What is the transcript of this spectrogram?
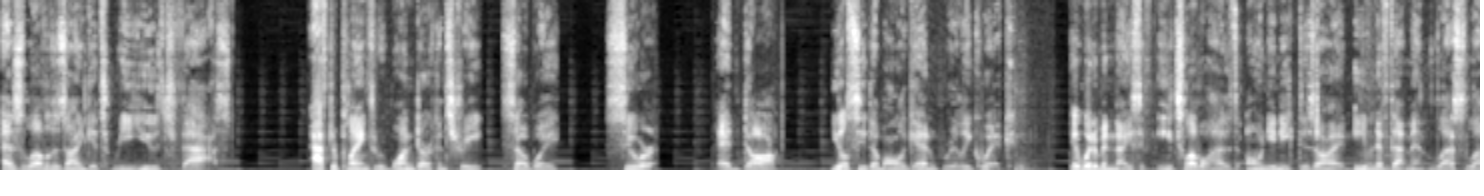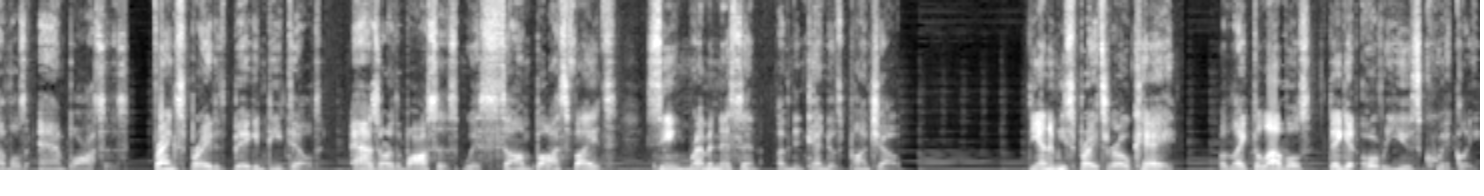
as level design gets reused fast. After playing through one darkened street, subway, sewer, and dock, you'll see them all again really quick. It would have been nice if each level had its own unique design, even if that meant less levels and bosses. Frank's sprite is big and detailed, as are the bosses, with some boss fights seeming reminiscent of Nintendo's Punch Out. The enemy sprites are okay, but like the levels, they get overused quickly.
